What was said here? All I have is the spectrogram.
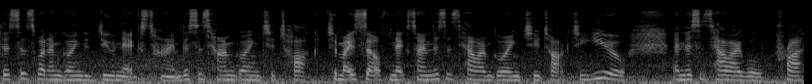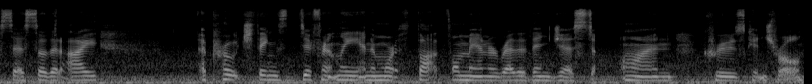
this is what I'm going to do next time. This is how I'm going to talk to myself next time. This is how I'm going to talk to you. And this is how I will process so that I approach things differently in a more thoughtful manner rather than just on cruise control.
